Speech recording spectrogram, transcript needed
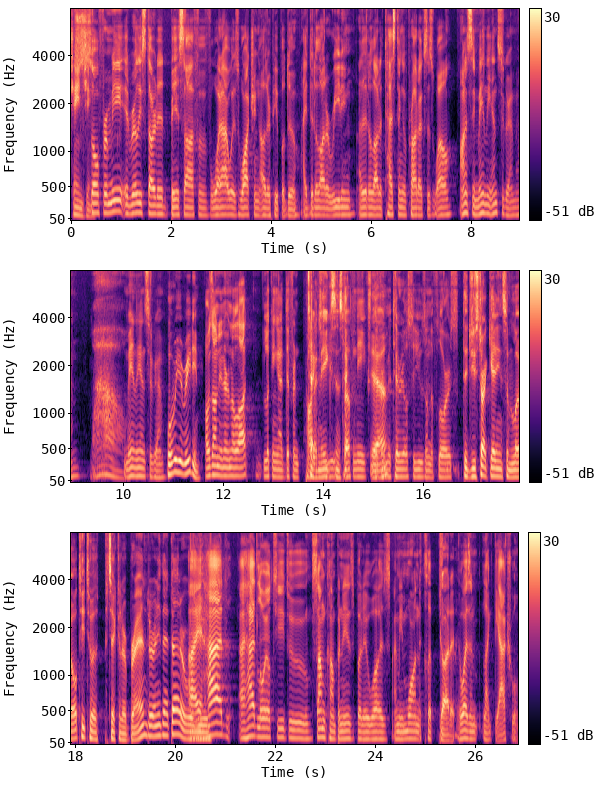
changing? So for me, it really started based off of what I was watching other people do. I did a lot of reading. I did a lot of testing of products as well. Honestly, mainly Instagram, man. wow. Mainly Instagram. What were you reading? I was on the internet a lot, looking at different products Techniques use, and stuff? techniques, Yeah. different materials to use on the floors. Did you start getting some loyalty to a particular brand or anything like that? Or were I you, had I had loyalty to some companies, but it was I mean more on the clip. Got it. It wasn't like the actual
